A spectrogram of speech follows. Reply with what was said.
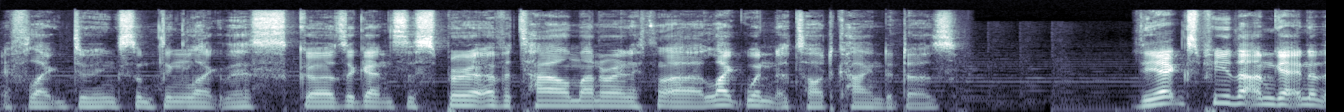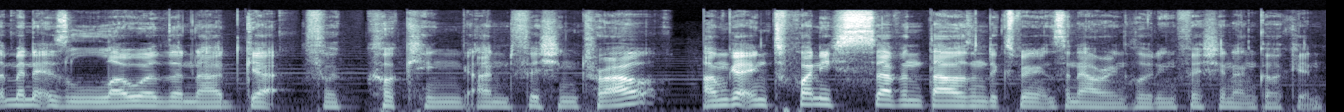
if like doing something like this goes against the spirit of a Tileman or anything like that, like Wintertodt kinda does. The XP that I'm getting at the minute is lower than I'd get for cooking and fishing trout. I'm getting 27,000 experience an hour including fishing and cooking.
